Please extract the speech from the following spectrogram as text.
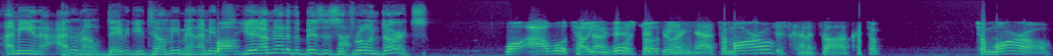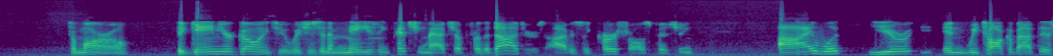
I mean, I don't know, David. You tell me, man. I mean, Well- you I'm not in the business of throwing darts. Well, I will tell you this: what both of you. doing. Yeah, tomorrow, just kind of talk. tomorrow, tomorrow, the game you're going to, which is an amazing pitching matchup for the Dodgers. Obviously, Kershaw's pitching. I would you're and we talk about this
